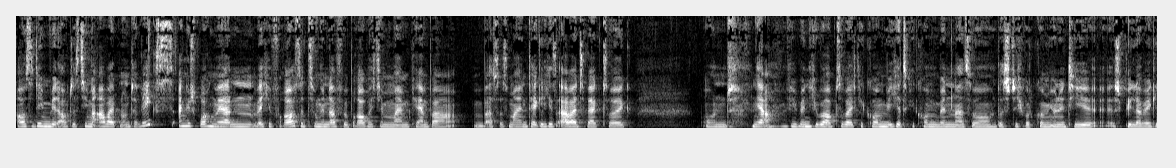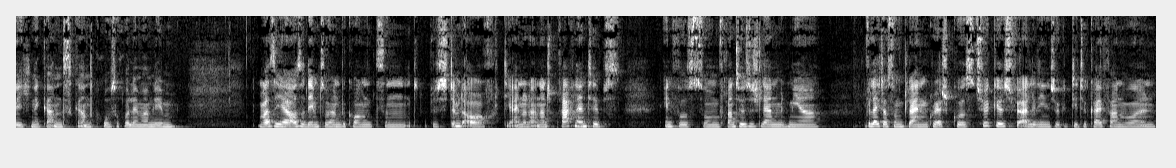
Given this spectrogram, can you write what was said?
Außerdem wird auch das Thema Arbeiten unterwegs angesprochen werden. Welche Voraussetzungen dafür brauche ich in meinem Camper? Was ist mein tägliches Arbeitswerkzeug? Und ja, wie bin ich überhaupt so weit gekommen, wie ich jetzt gekommen bin? Also das Stichwort Community spielt da wirklich eine ganz, ganz große Rolle in meinem Leben. Was ihr ja außerdem zu hören bekommt, sind bestimmt auch die ein oder anderen Sprachlern-Tipps, Infos zum Französisch lernen mit mir, vielleicht auch so einen kleinen Crashkurs Türkisch für alle, die in die Türkei fahren wollen,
